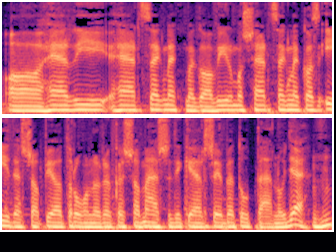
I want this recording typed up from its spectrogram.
a Harry hercegnek, meg a Vilmos hercegnek az édesapja a trónörökös a második Erzsébet után, ugye? Uh-huh.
